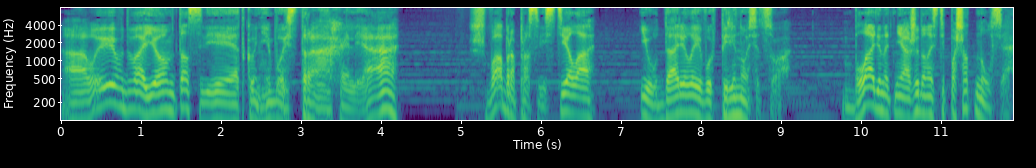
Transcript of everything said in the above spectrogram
А вы вдвоем-то Светку, небось, страхали, а? Швабра просвистела и ударила его в переносицу. Бладин от неожиданности пошатнулся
